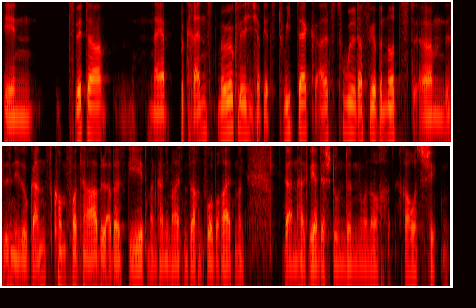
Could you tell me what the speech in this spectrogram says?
in Twitter naja, begrenzt möglich. Ich habe jetzt TweetDeck als Tool dafür benutzt. Ähm, es ist nicht so ganz komfortabel, aber es geht. Man kann die meisten Sachen vorbereiten und dann halt während der Stunde nur noch rausschicken.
